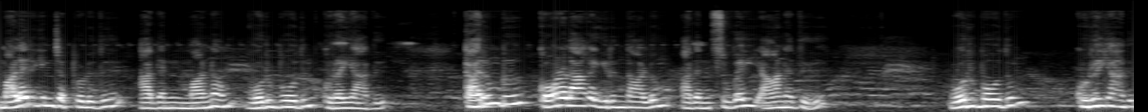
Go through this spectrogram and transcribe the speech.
மலர்கின்ற பொழுது அதன் மனம் ஒருபோதும் குறையாது. கரும்பு கோணலாக இருந்தாலும் அதன் சுவையானது ஒருபோதும் குறையாது.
